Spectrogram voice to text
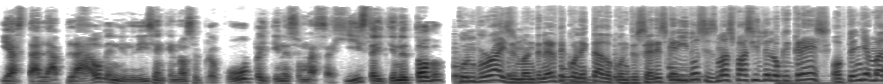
y hasta le aplauden y le dicen que no se preocupe y tiene su masajista y tiene todo. Con Verizon, mantenerte conectado con tus seres queridos es más fácil de lo que crees. Obtén llamadas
